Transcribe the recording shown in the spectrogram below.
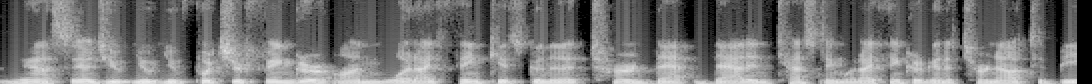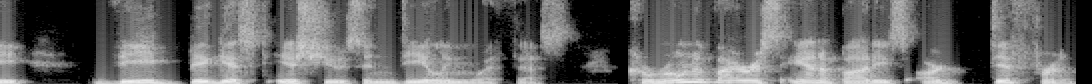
Yeah, Sanj, you, you, you've put your finger on what I think is going to turn that, that in testing, what I think are going to turn out to be the biggest issues in dealing with this. Coronavirus antibodies are different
